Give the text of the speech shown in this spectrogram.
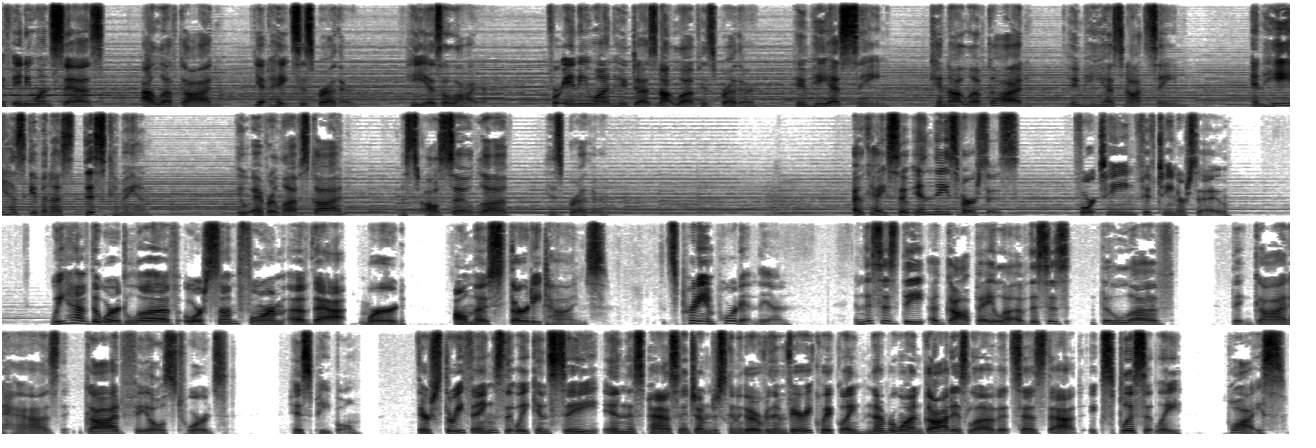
If anyone says, I love God, yet hates his brother, he is a liar. For anyone who does not love his brother, whom he has seen, cannot love God, whom he has not seen. And he has given us this command Whoever loves God must also love his brother. Okay, so in these verses, 14, 15 or so, we have the word love or some form of that word almost 30 times. It's pretty important then. And this is the agape love. This is the love that God has, that God feels towards his people. There's three things that we can see in this passage. I'm just going to go over them very quickly. Number one, God is love. It says that explicitly twice.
